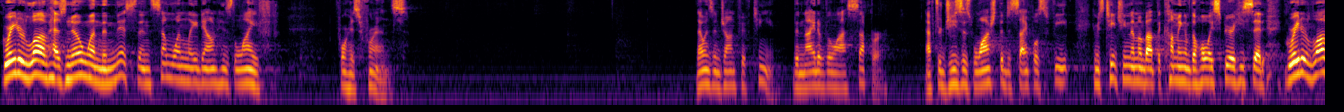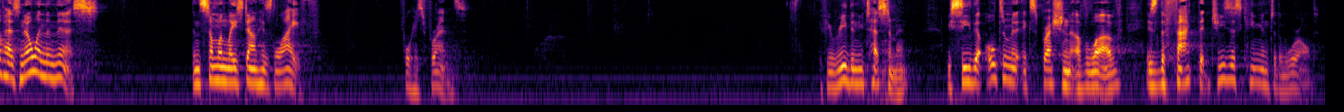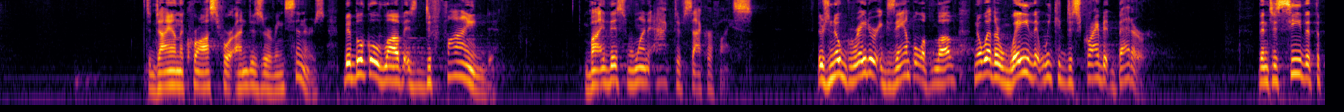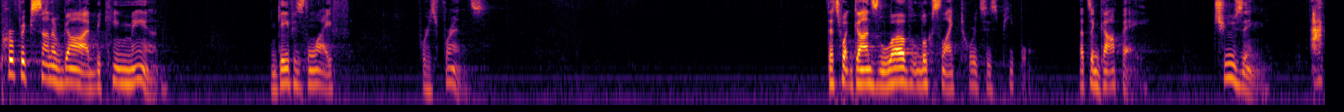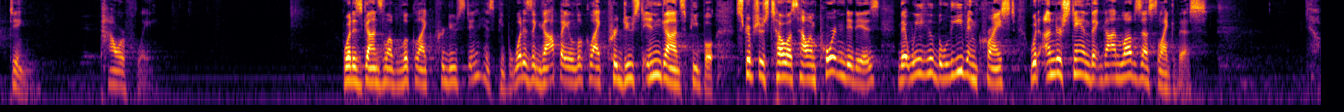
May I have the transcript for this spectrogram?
Greater love has no one than this than someone lay down his life for his friends." That was in John 15, the night of the Last Supper. After Jesus washed the disciples' feet, he was teaching them about the coming of the Holy Spirit. He said, Greater love has no one than this, than someone lays down his life for his friends. If you read the New Testament, we see the ultimate expression of love is the fact that Jesus came into the world to die on the cross for undeserving sinners. Biblical love is defined by this one act of sacrifice. There's no greater example of love, no other way that we could describe it better than to see that the perfect Son of God became man and gave his life for his friends. That's what God's love looks like towards his people. That's agape, choosing, acting powerfully. What does God's love look like produced in his people? What does agape look like produced in God's people? Scriptures tell us how important it is that we who believe in Christ would understand that God loves us like this.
